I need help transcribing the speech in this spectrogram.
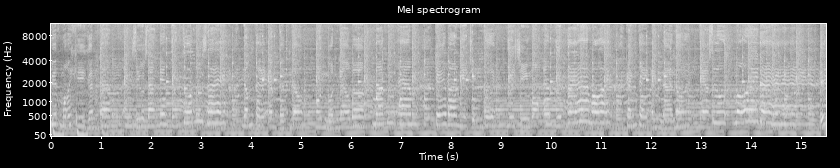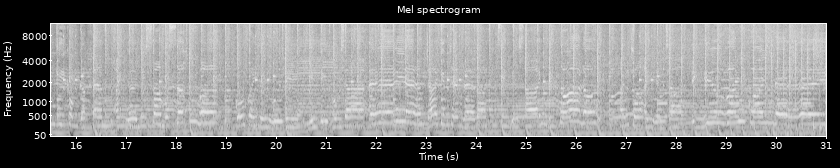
Biết mỗi khi gần em, anh dịu dàng đến từng phút giây. Nắm tay em thật lâu, hôn ngọt ngào bờ mắt em kể bao nhiêu chuyện vui như chỉ mong em cười hé môi. Cánh tay anh là nỗi nhẹ ru mỗi đêm. Đến khi không gặp em, anh ngờ như sao một giấc mơ. Cố quay lưng ngủ đi, nhưng tình không ra ê em. Trái tim thêm lẻ loi, xin đừng xa anh, đừng quá lâu. Hãy cho anh nhận ra tình yêu vẫn quanh đây.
